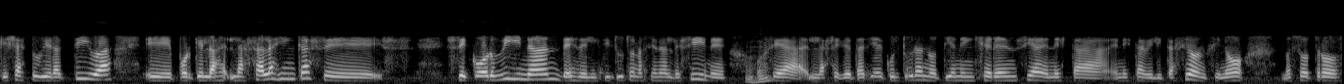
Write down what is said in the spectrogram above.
ya estuviera activa, eh, porque las salas incas se, se coordinan desde el Instituto Nacional de Cine, o sea, la Secretaría de Cultura no tiene injerencia en esta, en esta habilitación, sino nosotros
